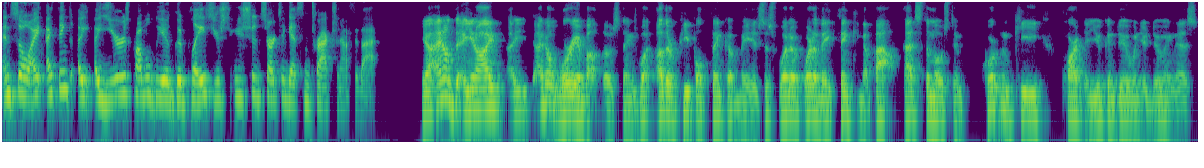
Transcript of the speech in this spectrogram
And so I, I think a, a year is probably a good place. you you should start to get some traction after that. Yeah, I don't, you know, I, I, I don't worry about those things. What other people think of me is just what are, what are they thinking about? That's the most important key part that you can do when you're doing this.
